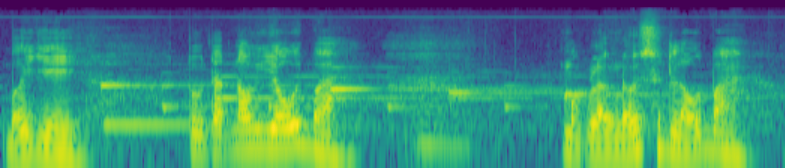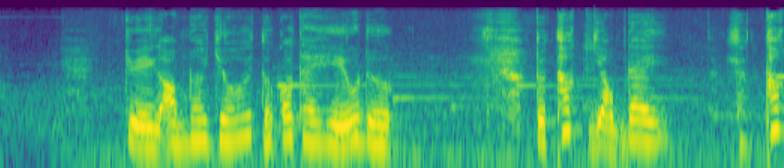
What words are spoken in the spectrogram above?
Bởi vì tôi đã nói dối bà. Một lần nữa xin lỗi bà. Chuyện ông nói dối tôi có thể hiểu được. Tôi thất vọng đây Là thất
